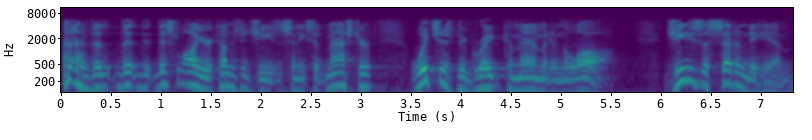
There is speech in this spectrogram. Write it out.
the, the, this lawyer comes to Jesus and he said, Master, which is the great commandment in the law? Jesus said unto him,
